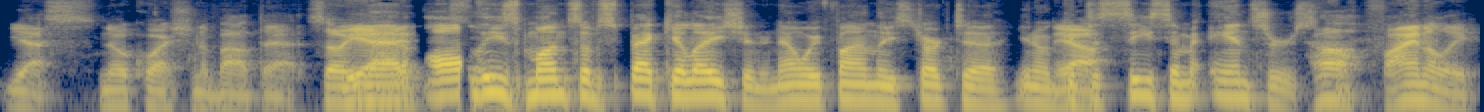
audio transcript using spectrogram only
Yes, no question about that. So We yeah, all these months of speculation, and now we finally start to, you know, get Yeah. to see some answers. Oh, finally.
